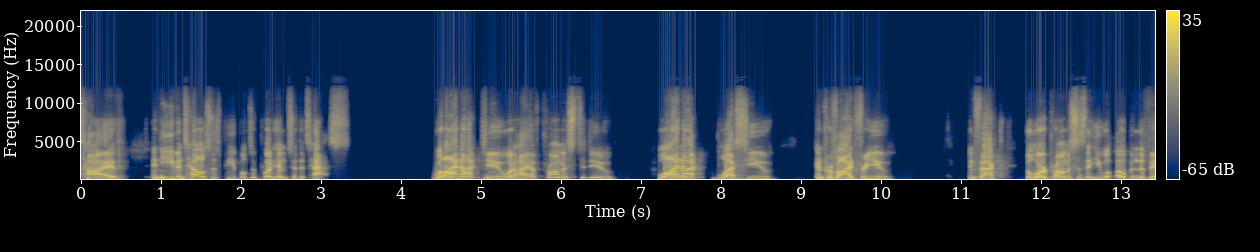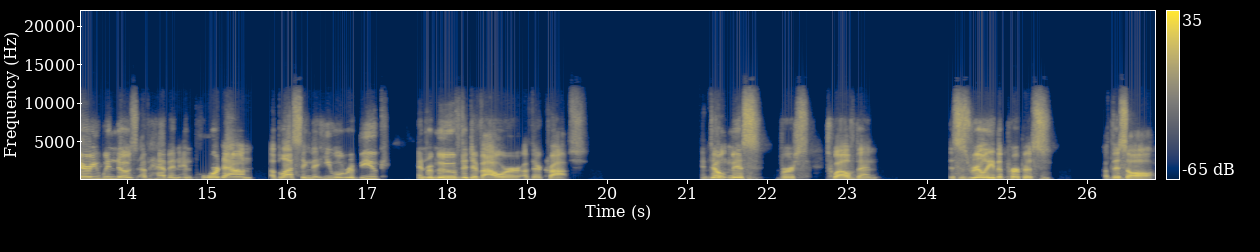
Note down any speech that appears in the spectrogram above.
tithe, and he even tells his people to put him to the test. Will I not do what I have promised to do? Will I not bless you and provide for you? In fact, the Lord promises that he will open the very windows of heaven and pour down a blessing, that he will rebuke and remove the devourer of their crops. And don't miss verse 12 then. This is really the purpose of this all.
